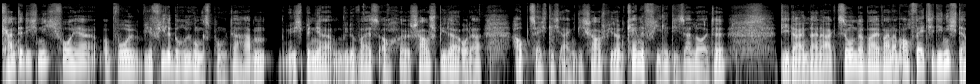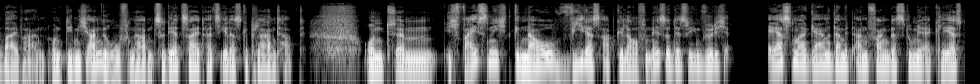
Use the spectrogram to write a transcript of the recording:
kannte dich nicht vorher, obwohl wir viele Berührungspunkte haben. Ich bin ja, wie du weißt, auch äh, Schauspieler oder hauptsächlich eigentlich Schauspieler und kenne viele dieser Leute, die da in deiner Aktion dabei waren, aber auch welche, die nicht dabei waren und die mich angerufen haben zu der Zeit, als ihr das geplant habt. Und ähm, ich weiß nicht genau, wie das abgelaufen ist und deswegen würde ich erstmal gerne damit anfangen, dass du mir erklärst,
